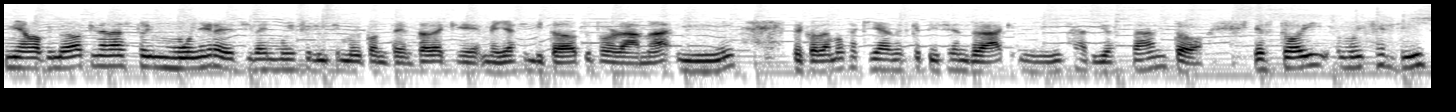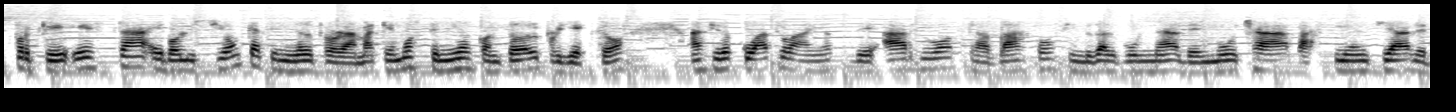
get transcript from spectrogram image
Mi amor, primero que nada estoy muy agradecida y muy feliz y muy contenta de que me hayas invitado a tu programa y recordamos aquella vez que te hice en drag y hija, Dios santo. Estoy muy feliz porque esta evolución que ha tenido el programa, que hemos tenido con todo el proyecto, han sido cuatro años de arduo trabajo, sin duda alguna, de mucha paciencia, de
